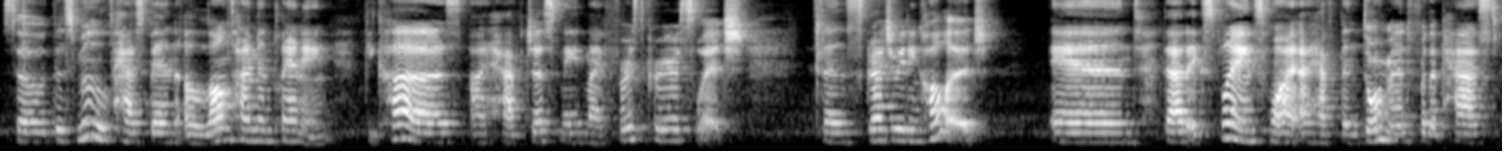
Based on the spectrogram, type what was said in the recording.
So this move has been a long time in planning because I have just made my first career switch since graduating college. And that explains why I have been dormant for the past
